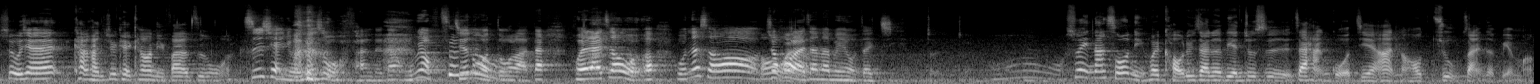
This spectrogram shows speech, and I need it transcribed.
所以我现在看韩剧可以看到你翻的字幕。之前有一些是我翻的，但我没有接那么多啦。但回来之后，我呃，我那时候就后来在那边有在接。对对。哦，所以那时候你会考虑在那边就是在韩国接案，然后住在那边吗？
